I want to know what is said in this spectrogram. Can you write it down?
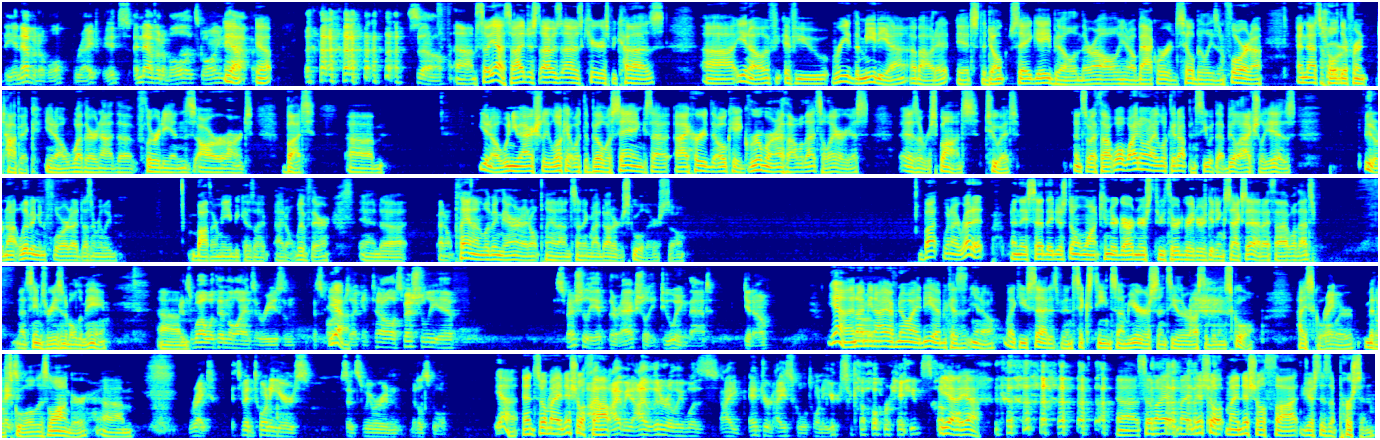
the inevitable, right? It's inevitable. It's going to yeah, happen. yeah. so Um, so yeah, so I just I was I was curious because, uh, you know, if if you read the media about it, it's the "Don't Say Gay" bill, and they're all you know backwards hillbillies in Florida, and that's a whole different topic. You know, whether or not the Floridians are or aren't, but. Um, you know, when you actually look at what the bill was saying, because I, I heard the OK groomer and I thought, well, that's hilarious as a response to it. And so I thought, well, why don't I look it up and see what that bill actually is? You know, not living in Florida doesn't really bother me because I, I don't live there and uh, I don't plan on living there and I don't plan on sending my daughter to school there. So, but when I read it and they said they just don't want kindergartners through third graders getting sex ed, I thought, well, that's that seems reasonable to me. Um, it's well within the lines of reason, as far Yeah. as I can tell. Especially if, especially if they're actually doing that. You know. Yeah, and I mean, Um, I have no idea because you know, like you said, it's been 16 some years since either of us have been in school. High school Right. or middle High school is longer. Um, Right. It's been 20 years since we were in middle school. yeah, and so my initial I- thought, I, mean, I literally was. I entered high school 20 years ago, right? So, yeah, yeah. Uh, so my, my initial my initial thought, just as a person,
